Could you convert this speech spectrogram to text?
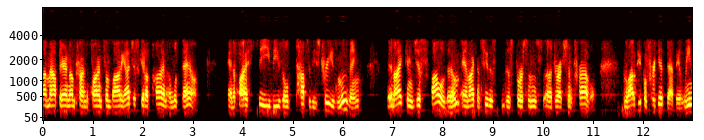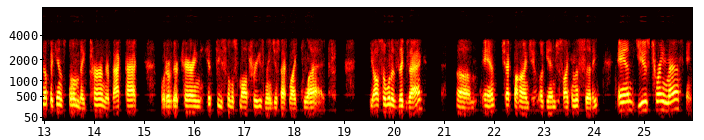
I'm out there and I'm trying to find somebody, I just get up high and I look down, and if I see these old tops of these trees moving, then I can just follow them and I can see this this person's uh, direction of travel. And a lot of people forget that. They lean up against them, they turn their backpack, whatever they're carrying, hit these little small trees, and they just act like flags. You also want to zigzag um, and check behind you, again, just like in the city, and use terrain masking.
